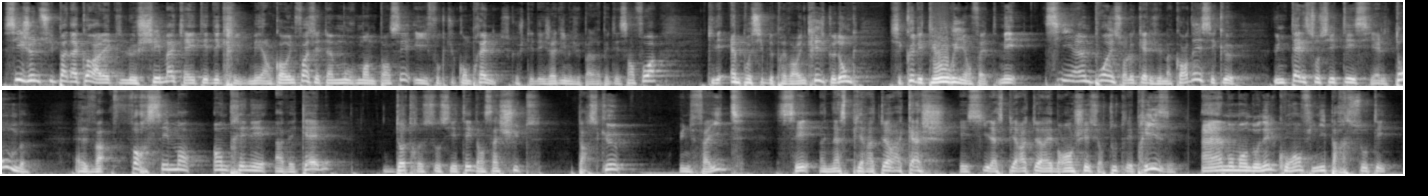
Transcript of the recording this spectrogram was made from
si je ne suis pas d'accord avec le schéma qui a été décrit, mais encore une fois c'est un mouvement de pensée et il faut que tu comprennes, ce que je t'ai déjà dit mais je ne vais pas le répéter 100 fois, qu'il est impossible de prévoir une crise, que donc c'est que des théories en fait. Mais s'il y a un point sur lequel je vais m'accorder, c'est que une telle société, si elle tombe, elle va forcément entraîner avec elle d'autres sociétés dans sa chute. Parce que une faillite, c'est un aspirateur à cash. Et si l'aspirateur est branché sur toutes les prises, à un moment donné, le courant finit par sauter.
